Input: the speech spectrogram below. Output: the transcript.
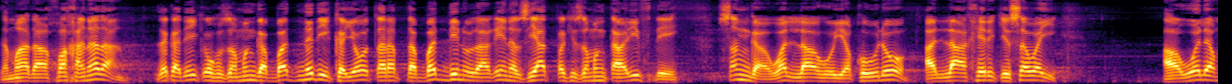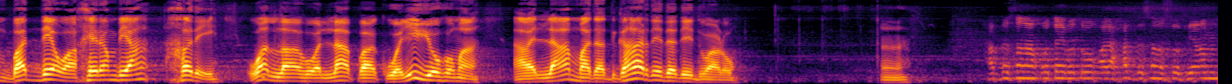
زما دا خوخه نه ده ځکه دی که زمونږ بد نه دی که یو طرف ته بد دی نو دا غینه زیات پکې زمونږ تعریف دی څنګه والله یقول الله خیر کې سوی اولم بد دی او اخرم بیا خدی والله الله پاک ولیهما الله مددگار دی د دې دواړو حدثنا قتيبة قال حدثنا سفيان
